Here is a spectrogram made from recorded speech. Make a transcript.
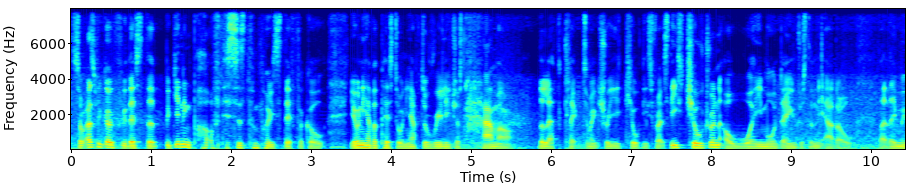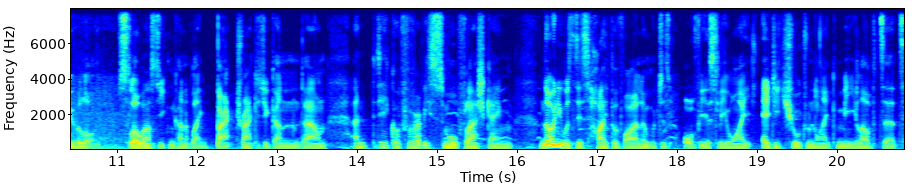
So as we go through this, the beginning part of this is the most difficult. You only have a pistol and you have to really just hammer the left click to make sure you kill these threats. These children are way more dangerous than the adult. Like they move a lot slower, so you can kind of like backtrack as you're gunning them down. And dear God, for a very small flash game, not only was this hyper violent, which is obviously why edgy children like me loved it,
